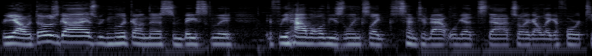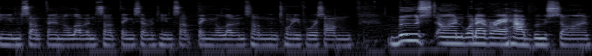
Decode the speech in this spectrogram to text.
But yeah, with those guys, we can click on this and basically, if we have all these links like centered out, we'll get stats. So I got like a 14 something, 11 something, 17 something, 11 something, 24 something boost on whatever I have boosts on.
